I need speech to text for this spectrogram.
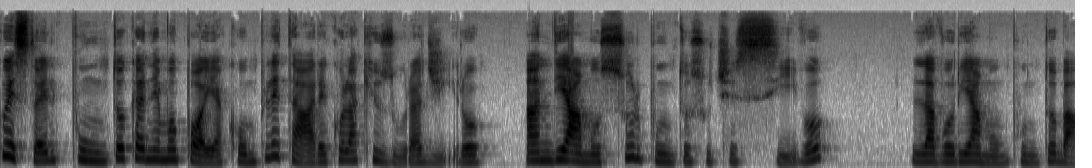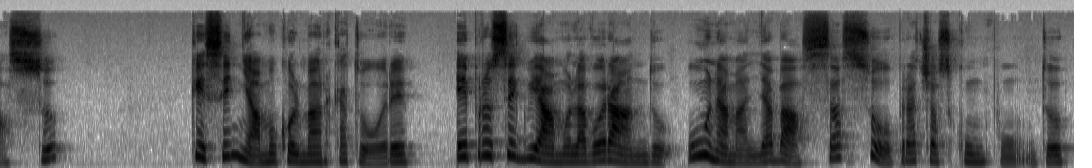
Questo è il punto che andiamo poi a completare con la chiusura a giro. Andiamo sul punto successivo, lavoriamo un punto basso che segniamo col marcatore e proseguiamo lavorando una maglia bassa sopra ciascun punto.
